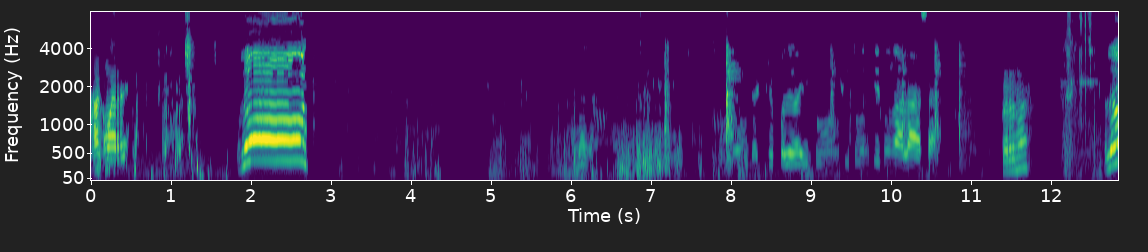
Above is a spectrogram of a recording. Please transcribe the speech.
हाक मार रे. ट्रिपल इथून तिथून तिथून आला असा. कर ना. हॅलो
